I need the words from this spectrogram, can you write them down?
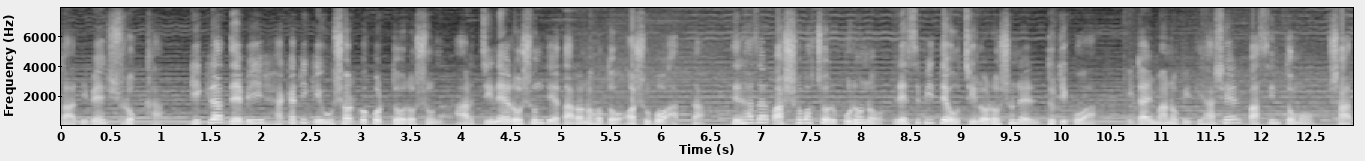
তা দিবে সুরক্ষা। গিগরা দেবী হ্যাকাটিকে উৎসর্গ করত রসুন, আর চীনে রসুন দিয়ে তাড়ানো হতো অশুভ আত্মা। তিন হাজার পাঁচশো বছর পুরনো রেসিপিতেও ছিল রসুনের দুটি কোয়া। এটাই মানব ইতিহাসের প্রাচীনতম স্বাদ।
